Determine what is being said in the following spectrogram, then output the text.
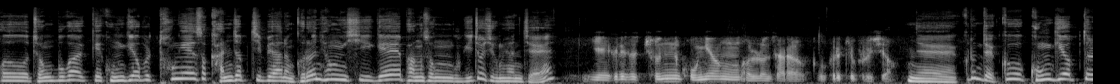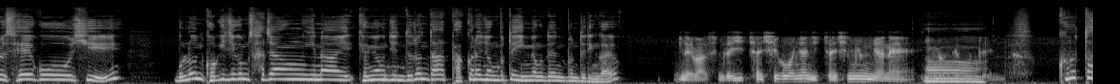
어 정부가 이렇게 공기업을 통해서 간접 지배하는 그런 형식의 방송국이죠, 지금 현재. 예, 그래서 준공영 언론사라고 그렇게 부르죠. 네. 그런데 그 공기업들 세 곳이 물론 거기 지금 사장이나 경영진들은 다 박근혜 정부 때 임명된 분들인가요? 네, 맞습니다. 2015년, 2016년에 임명된 아. 분들입니다. 그렇다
